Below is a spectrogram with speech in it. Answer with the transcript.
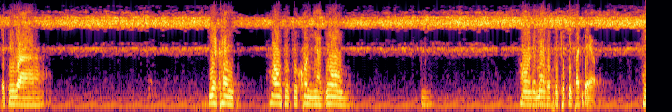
จะถือว่าอยากให้เฮาทุกๆคนอยากโยมเฮาได้มาประพฤติปฏิบัติแล้ว ให้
